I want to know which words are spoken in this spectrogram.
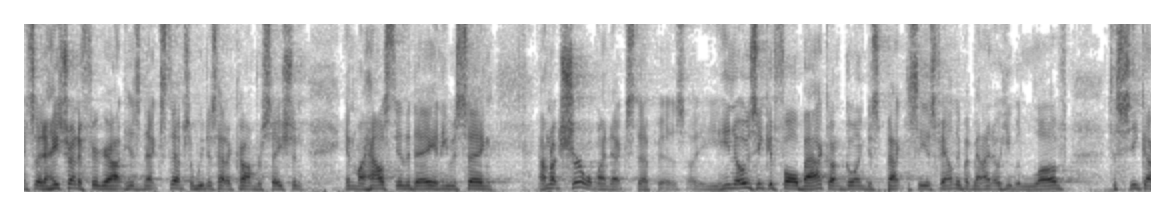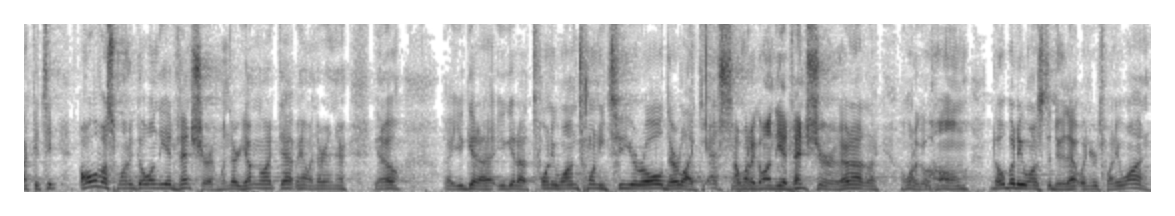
And so now he's trying to figure out his next steps. And we just had a conversation in my house the other day, and he was saying, I'm not sure what my next step is. Uh, he knows he could fall back on going to, back to see his family, but man, I know he would love to see God continue. All of us want to go on the adventure. And when they're young like that, man, when they're in there, you know, uh, you get a you get a 21, 22 year old, they're like, yes, I want to go on the adventure. They're not like, I want to go home. Nobody wants to do that when you're 21.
